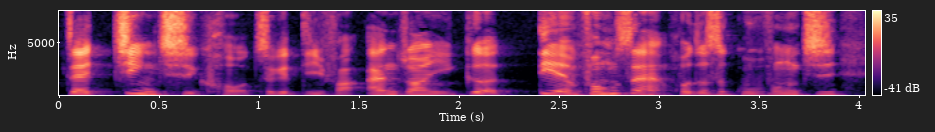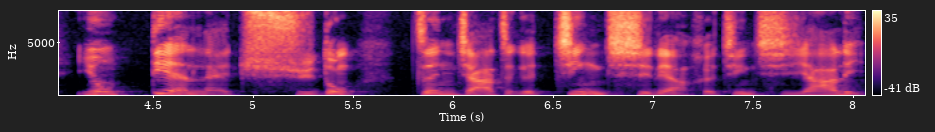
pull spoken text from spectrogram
在进气口这个地方安装一个电风扇或者是鼓风机，用电来驱动，增加这个进气量和进气压力。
